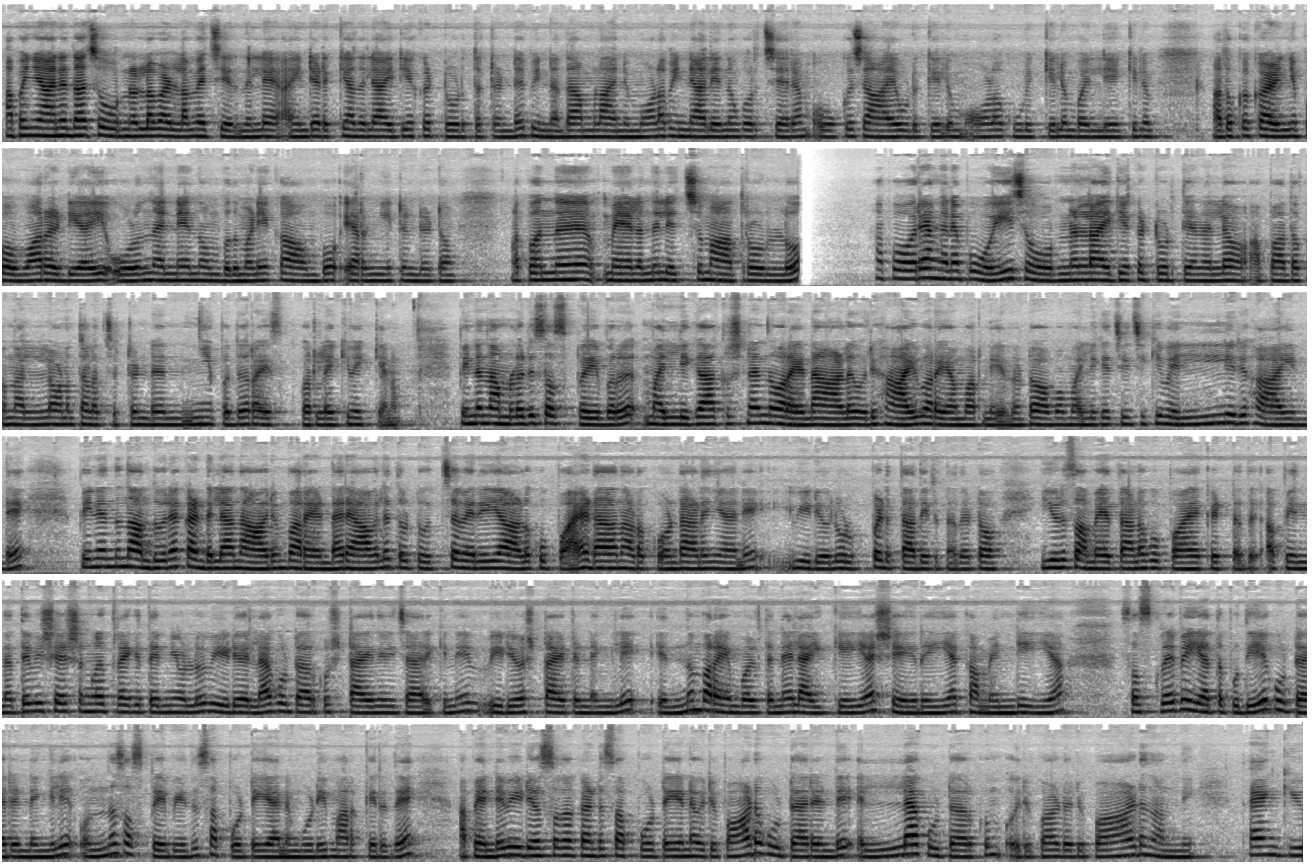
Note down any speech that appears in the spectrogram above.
അപ്പം ഞാനിതാ ചോറിനുള്ള വെള്ളം വെച്ചിരുന്നില്ലേ അതിന്റെ ഇടയ്ക്ക് അതിൽ അരിയൊക്കെ ഇട്ട് കൊടുത്തിട്ടുണ്ട്. പിന്നെ അത് നമ്മൾ അനുമോളെ പിന്നാലെ നിന്ന് കുറച്ച് നേരം ഓക്ക് ചായ കുടിക്കലും ഓളെ കുളിക്കലും പല്ലിയേക്കലും അതൊക്കെ കഴിഞ്ഞ് പോവാൻ റെഡിയായി. ഓളും തന്നെ ഇന്ന് ഒമ്പത് മണിയൊക്കെ ആകുമ്പോൾ ഇറങ്ങിയിട്ടുണ്ട് കേട്ടോ അപ്പോൾ ഒന്ന് മേലെന്ന് ലച്ച് മാത്രമേ ഉള്ളൂ. അപ്പോൾ ഓരങ്ങനെ പോയി ചോറിനുള്ള അരിയൊക്കെ ഇട്ട് കൊടുത്തേന്നല്ലോ. അപ്പോൾ അതൊക്കെ നല്ലോണം തിളച്ചിട്ടുണ്ട്. ഇനിയിപ്പോൾ ഇത് റൈസ് കുക്കറിലേക്ക് വെക്കണം. പിന്നെ നമ്മളൊരു സബ്സ്ക്രൈബർ മല്ലിക കൃഷ്ണൻ എന്ന് പറയുന്ന ആൾ ഒരു ഹായ് പറയാൻ പറഞ്ഞിരുന്നു കേട്ടോ അപ്പോൾ മല്ലിക ചേച്ചിക്ക് വലിയൊരു ഹായ് ഉണ്ട്. പിന്നെ ഇന്ന് നന്ദൂനെ കണ്ടില്ല എന്ന് ആരും പറയണ്ട. രാവിലെ തൊട്ട് ഉച്ച വരെ ഈ ആൾ കുപ്പായ നടക്കൊണ്ടാണ് ഞാൻ വീഡിയോയിൽ ഉൾപ്പെടുത്താതിരുന്നത് കേട്ടോ ഈ ഒരു സമയത്താണ് കുപ്പായൊക്കെ ഇട്ടത്. അപ്പോൾ ഇന്നത്തെ വിശേഷങ്ങൾ ഇത്രയൊക്കെ തന്നെയുള്ളൂ. വീഡിയോ എല്ലാ കൂട്ടുകാർക്കും ഇഷ്ടമായി എന്ന് വിചാരിക്കുന്നത് വീഡിയോ ഇഷ്ടമായിട്ടുണ്ടെങ്കിൽ എന്നും പറയുമ്പോൾ തന്നെ ലൈക്ക് ചെയ്യുക ഷെയർ ചെയ്യുക ചെയ്യുക കമന്റ് ചെയ്യുക. സബ്സ്ക്രൈബ് ചെയ്യാത്ത പുതിയ കൂട്ടുകാരുണ്ടെങ്കിൽ ഒന്ന് സബ്സ്ക്രൈബ് ചെയ്ത് സപ്പോർട്ട് ചെയ്യാനും കൂടി മറക്കരുത്. അപ്പോൾ എന്റെ വീഡിയോസൊക്കെ കണ്ട് സപ്പോർട്ട് ചെയ്യുന്ന ഒരുപാട് കൂട്ടുകാരുണ്ട്. എല്ലാ കൂട്ടുകാർക്കും ഒരുപാട് ഒരുപാട് നന്ദി. താങ്ക്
